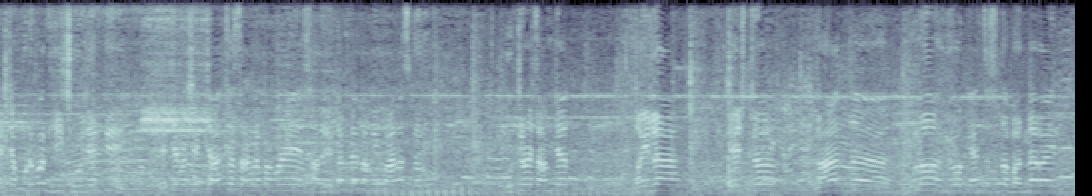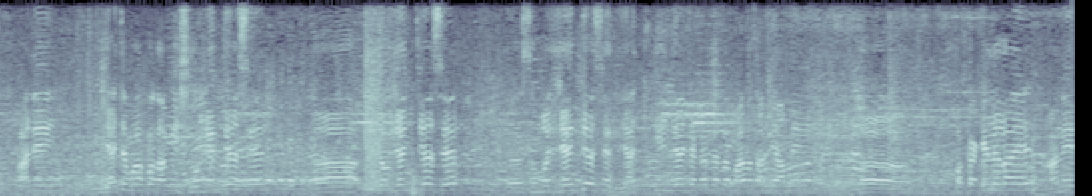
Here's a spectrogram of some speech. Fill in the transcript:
याच्यापुढे पण ही शिवजयंती याच्यापेक्षा चारच्या चांगल्या प्रमाणे साजरी करण्यात आम्ही मानस करू. पुढच्या वेळेस आमच्यात महिला ज्येष्ठ लहान मुलं युवक यांचंसुद्धा भरणार आहे आणि याच्यामार्फत आम्ही शिवजयंती जयंती असेल उद्धव जयंती असेल संभाजी जयंती असेल या तीन जयंत्या करण्याचा मानस आम्ही आम्ही पक्का केलेला आहे. आणि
